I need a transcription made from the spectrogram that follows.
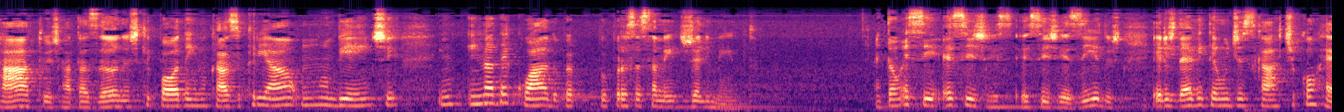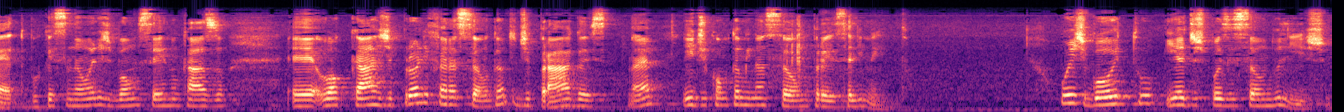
ratos, ratazanas, que podem, no caso, criar um ambiente inadequado para o processamento de alimento. Então, esse, esses, esses resíduos, eles devem ter um descarte correto, porque senão eles vão ser, no caso, é, locais de proliferação, tanto de pragas né, e de contaminação para esse alimento. O esgoto e a disposição do lixo.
